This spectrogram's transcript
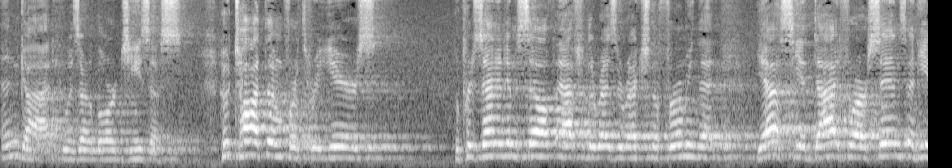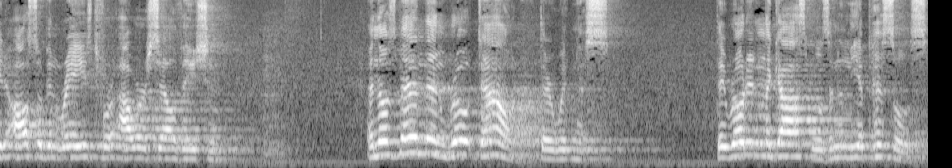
and God, who is our Lord Jesus, who taught them for three years, who presented himself after the resurrection, affirming that, yes, he had died for our sins and he had also been raised for our salvation. And those men then wrote down their witness. They wrote it in the Gospels and in the epistles.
